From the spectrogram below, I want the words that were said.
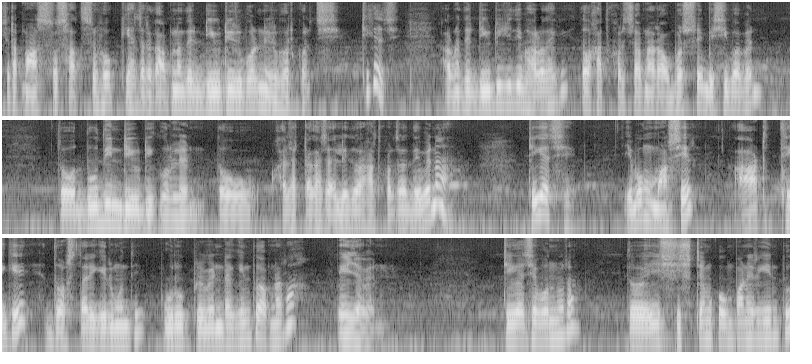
সেটা পাঁচশো, সাতশো হোক কি হাজার টাকা, আপনাদের ডিউটির উপর নির্ভর করছে। ঠিক আছে? আপনাদের ডিউটি যদি ভালো থাকে, তো হাত খরচা আপনারা অবশ্যই বেশি পাবেন। তো দুদিন ডিউটি করলেন, তো হাজার টাকা চাইলে তো হাত খরচা দেবে না। ঠিক আছে? এবং মাসের আট থেকে দশ তারিখের মধ্যে পুরো পেমেন্টটা কিন্তু আপনারা পেয়ে যাবেন। ঠিক আছে বন্ধুরা? তো এই সিস্টেম কোম্পানির কিন্তু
